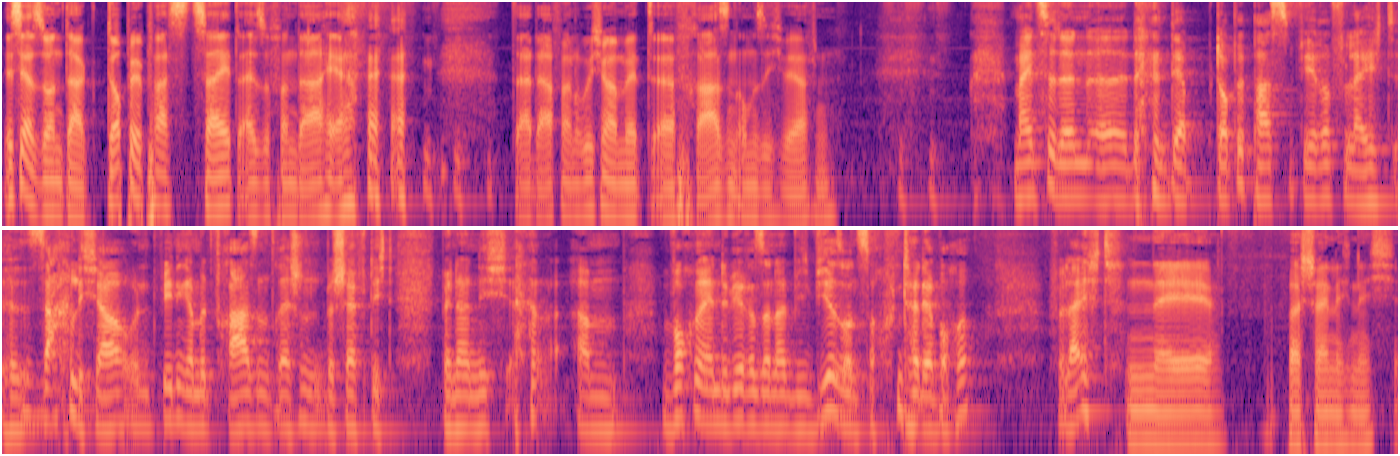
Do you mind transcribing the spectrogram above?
Ist ja Sonntag, Doppelpasszeit, also von daher, da darf man ruhig mal mit äh, Phrasen um sich werfen. Meinst du denn, äh, der Doppelpass wäre vielleicht äh, sachlicher und weniger mit Phrasendreschen beschäftigt, wenn er nicht äh, am Wochenende wäre, sondern wie wir sonst auch unter der Woche? Vielleicht? Nee, wahrscheinlich nicht.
